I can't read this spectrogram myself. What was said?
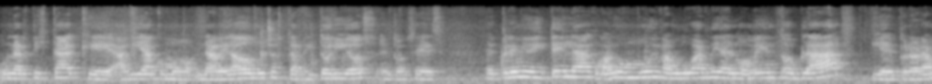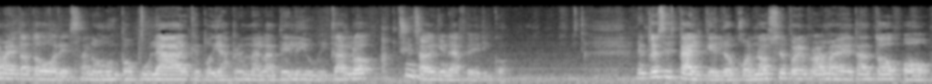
un artista que había como navegado muchos territorios, entonces el premio de Itela como algo muy vanguardia del momento, bla, y el programa de Tato Bores, algo muy popular, que podías prender la tele y ubicarlo sin saber quién era Federico. Entonces está el que lo conoce por el programa de Tato o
